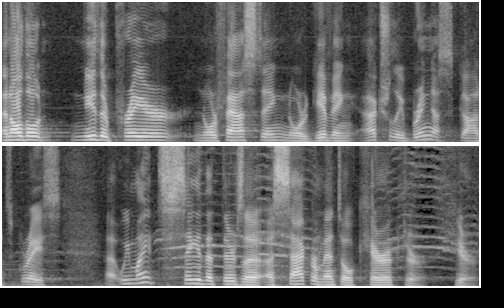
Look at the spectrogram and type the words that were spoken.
And although neither prayer nor fasting nor giving actually bring us God's grace, uh, we might say that there's a, a sacramental character here.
